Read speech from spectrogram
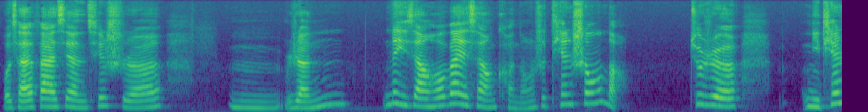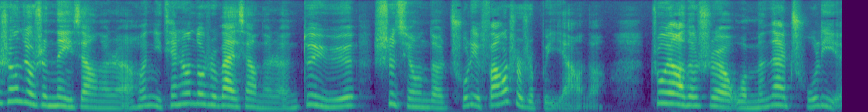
我才发现，其实，嗯，人内向和外向可能是天生的，就是你天生就是内向的人和你天生都是外向的人，对于事情的处理方式是不一样的。重要的是，我们在处理、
